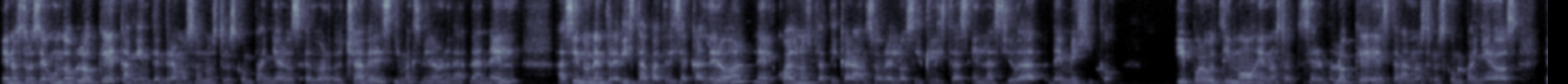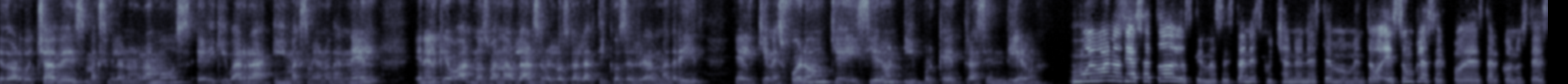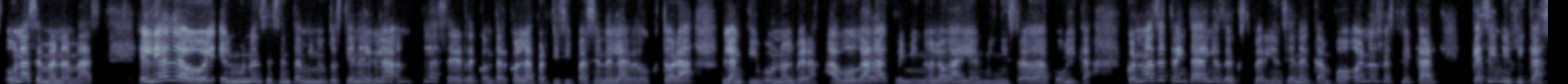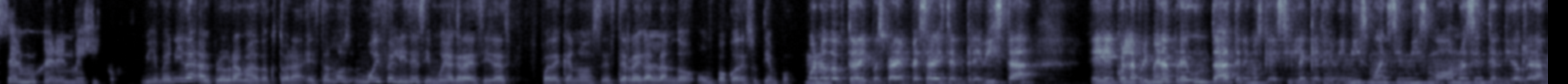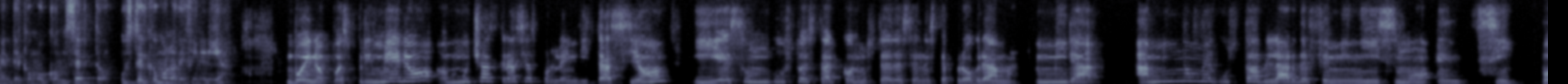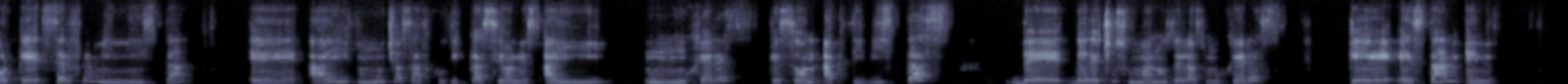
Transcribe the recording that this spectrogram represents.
En nuestro segundo bloque también tendremos a nuestros compañeros Eduardo Chávez y Maximiliano Danel haciendo una entrevista a Patricia Calderón, en el cual nos platicarán sobre los ciclistas en la Ciudad de México. Y por último, en nuestro tercer bloque estarán nuestros compañeros Eduardo Chávez, Maximiliano Ramos, Eric Ibarra y Maximiliano Danel, en el que nos van a hablar sobre los galácticos del Real Madrid, el quiénes fueron, qué hicieron y por qué trascendieron. Muy buenos días a todos los que nos están escuchando en este momento. Es un placer poder estar con ustedes una semana más. El día de hoy, El Mundo en 60 Minutos tiene el gran placer de contar con la participación de la doctora Blanquibón Olvera, abogada, criminóloga y administradora pública. Con más de 30 años de experiencia en el campo, hoy nos va a explicar qué significa ser mujer en México. Bienvenida al programa, doctora. Estamos muy felices y muy agradecidas puede que nos esté regalando un poco de su tiempo. Bueno, doctora, y pues para empezar esta entrevista, eh, con la primera pregunta tenemos que decirle que el feminismo en sí mismo no es entendido claramente como concepto. ¿Usted cómo lo definiría? Bueno, pues primero, muchas gracias por la invitación y es un gusto estar con ustedes en este programa. Mira, a mí no me gusta hablar de feminismo en sí, porque ser feminista eh, hay muchas adjudicaciones. Hay mujeres que son activistas de derechos humanos de las mujeres que están en,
